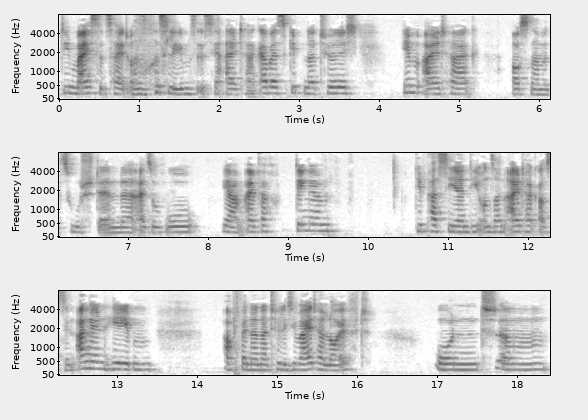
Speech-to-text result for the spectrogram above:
die meiste Zeit unseres Lebens ist ja Alltag. Aber es gibt natürlich im Alltag Ausnahmezustände, also wo ja, einfach Dinge, die passieren, die unseren Alltag aus den Angeln heben, auch wenn er natürlich weiterläuft. Und ähm,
